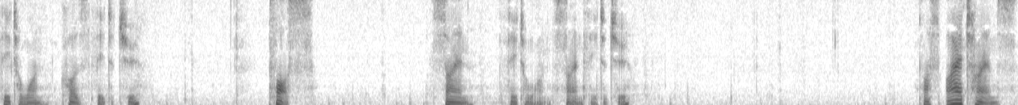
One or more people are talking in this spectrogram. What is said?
theta 1 cos theta 2 plus sine theta 1 sine theta 2 plus i times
